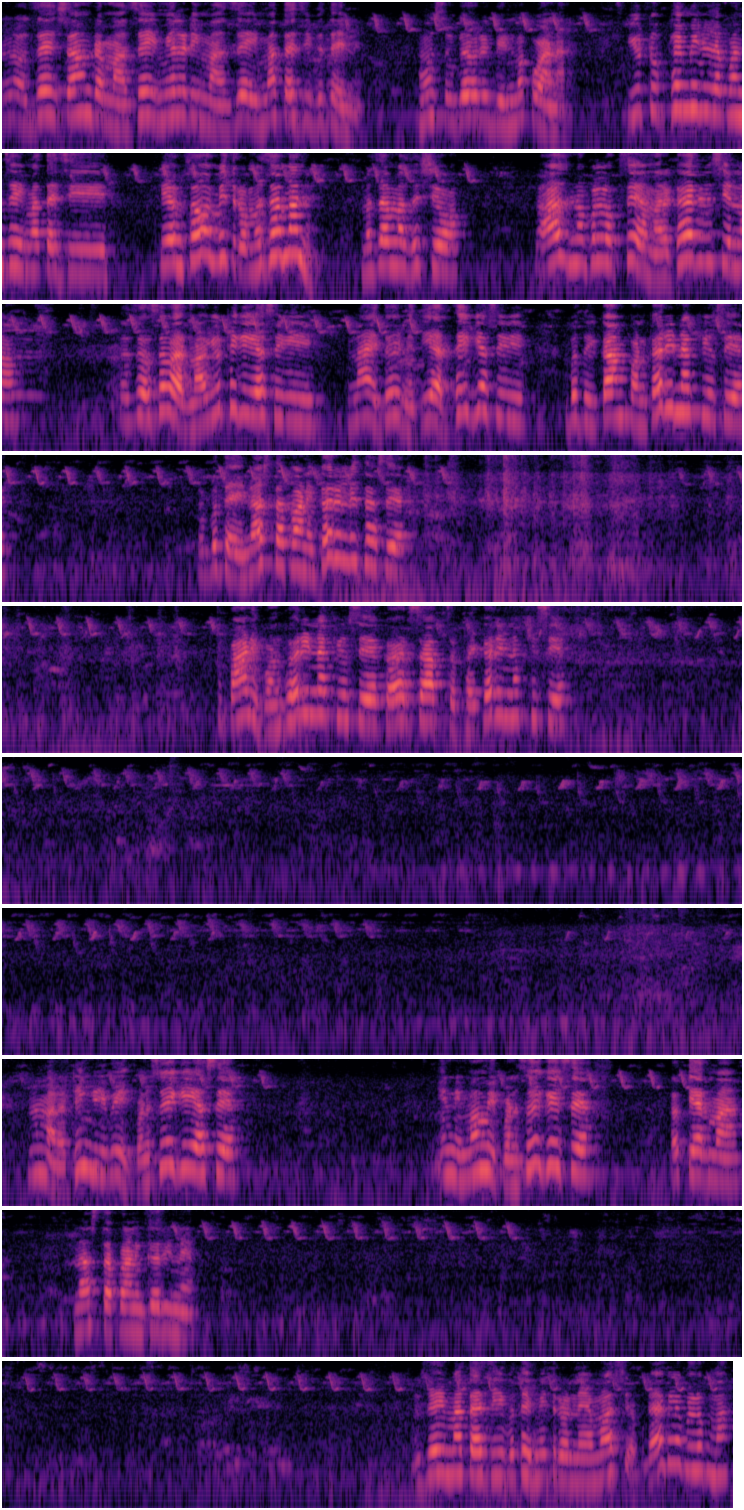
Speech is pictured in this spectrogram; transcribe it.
જય સાઉન્ડમાં જય મેલડીમાં, જય માતાજી બધાને હું છું ગૌરીબેન મકવાણા. યુટ્યુબ ફેમિલીને પણ જય માતાજી. કેમ છો મિત્રો? મજામાં ને? મજામાં જશો આજનો બ્લોક છે અમારા ઘર વિશેનો. જો સવારમાં ઉઠી ગયા સીવી નાહી ધોઈને તૈયાર થઈ ગયા સીવી બધું કામ પણ કરી નાખ્યું છે. બધાએ નાસ્તા પાણી કરી લીધા છે. પાણી પણ ભરી નાખ્યું છે, ઘર સાફ સફાઈ કરી નાખી છે. મારા ઢીંગલી બેન પણ સૂઈ ગયા છે. એની મમ્મી પણ સૂઈ ગઈ છે. અત્યારમાં નાસ્તા પાણી કરીને જય માતાજી બધા મિત્રોને મળશે આપણે આગલા બ્લોગમાં.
